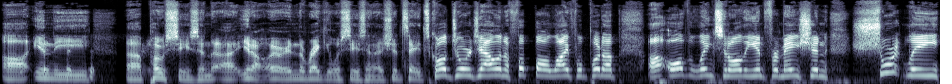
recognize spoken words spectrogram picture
Uh, in the uh, postseason, uh, you know, or in the regular season, I should say. It's called George Allen, A Football Life. We'll put up uh, all the links and all the information shortly.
